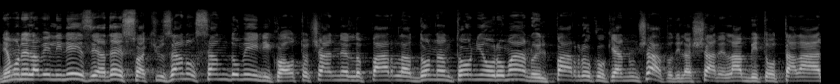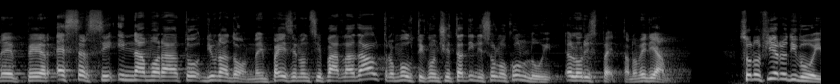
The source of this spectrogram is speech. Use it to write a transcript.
Andiamo nella Vellinese adesso a Chiusano San Domenico, a 8 Channel parla Don Antonio Romano, il parroco che ha annunciato di lasciare l'abito talare per essersi innamorato di una donna. In paese non si parla d'altro, molti concittadini sono con lui e lo rispettano. Vediamo. Sono fiero di voi.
